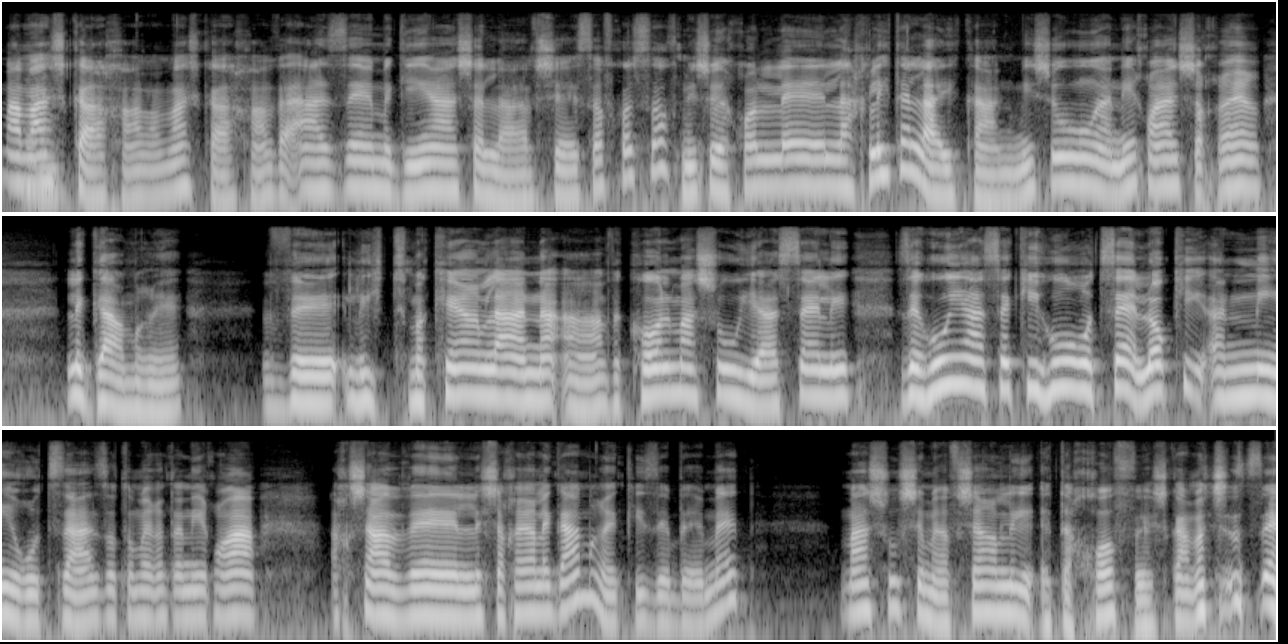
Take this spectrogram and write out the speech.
ממש ככה, ממש ככה. ואז uh, מגיע השלב שסוף כל סוף מישהו יכול uh, להחליט עליי כאן. מישהו, אני יכולה לשחרר לגמרי. ולהתמכר להנאה, וכל מה שהוא יעשה לי, זה הוא יעשה כי הוא רוצה, לא כי אני רוצה. זאת אומרת, אני יכולה עכשיו uh, לשחרר לגמרי, כי זה באמת משהו שמאפשר לי את החופש, כמה שזה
